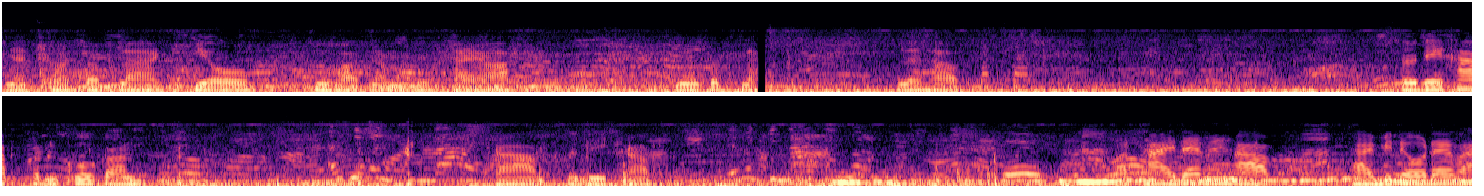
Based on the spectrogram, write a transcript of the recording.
เนี่ยถอดซับลาเคียวจูหอดจากประเทศไทยเหรอเนี่ยซับลาเลยครับ สวัสดีครับคุณครูก่อน ไอ้ที่มันกินได้ครับ สวัสดีครับไอ้มันกินได้แต่ก่อนกินไม่ได้มาถ่ายได้ไหมครับ ถ่ายวิดีโอได้ไหม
